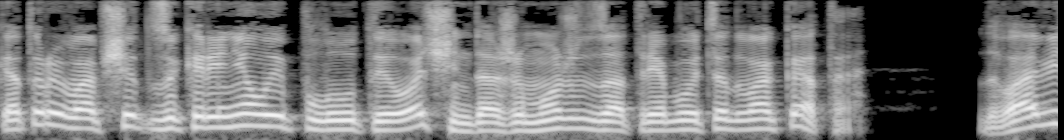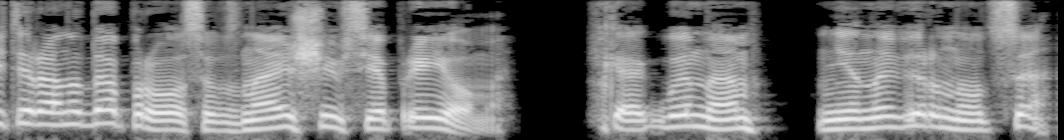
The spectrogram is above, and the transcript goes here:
который вообще-то закоренелый плут и очень даже может затребовать адвоката. Два ветерана допросов, знающие все приемы. Как бы нам не навернуться.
